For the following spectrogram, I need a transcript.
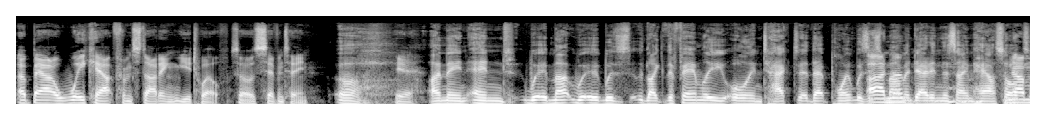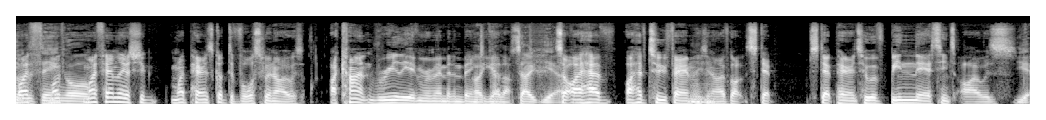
about a week out from starting year 12, so I was 17. oh, Yeah. I mean, and it it was like the family all intact at that point. Was his Uh, mum no, and dad in the same household no, sort my, of thing? my, or my family actually, my parents got divorced when I was. I can't really even remember them being Okay, together. So yeah, So I have I have two families. Mm-hmm. You know, I've got step step parents who have been there since I was. yeah.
